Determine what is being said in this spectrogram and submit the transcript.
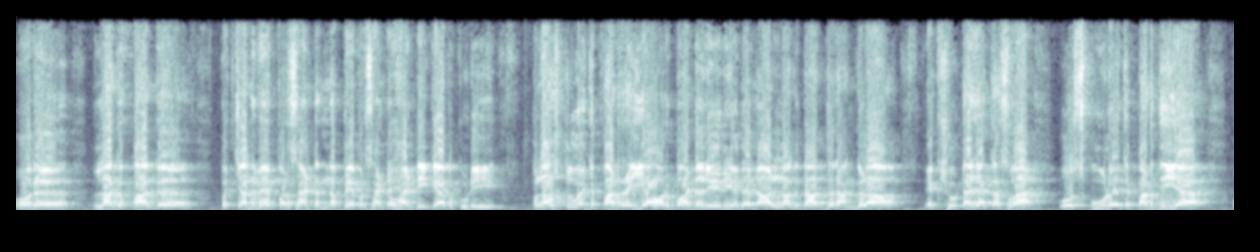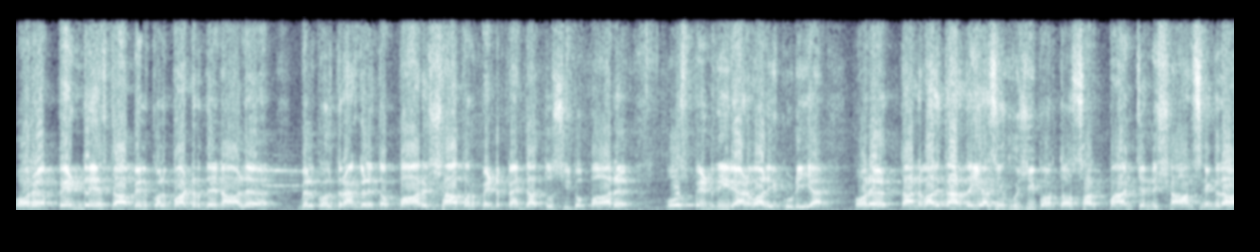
ਔਰ ਲਗਭਗ 95% 90% ਹੈਂਡੀਕੈਪ ਕੁੜੀ ਪਲੱਸ 2 ਵਿੱਚ ਪੜ ਰਹੀ ਆ ਔਰ ਬਾਰਡਰ ਏਰੀਆ ਦੇ ਨਾਲ ਲੱਗਦਾ ਦਰੰਗਲਾ। ਇੱਕ ਛੋਟਾ ਜਿਹਾ ਕਸਬਾ ਉਹ ਸਕੂਲ ਵਿੱਚ ਪੜ੍ਹਦੀ ਆ ਔਰ ਪਿੰਡ ਇਸ ਦਾ ਬਿਲਕੁਲ ਬਾਰਡਰ ਦੇ ਨਾਲ, ਬਿਲਕੁਲ ਦਰੰਗਲੇ ਤੋਂ ਪਾਰ, ਸ਼ਾਹਪੁਰ ਪਿੰਡ ਪੈਂਦਾ ਤੁਸੀਂ ਤੋਂ ਪਾਰ। ਉਸ ਪਿੰਡ ਦੀ ਰਹਿਣ ਵਾਲੀ ਕੁੜੀ ਆ ਔਰ ਧੰਨਵਾਦ ਕਰਦੇ ਹਾਂ ਅਸੀਂ ਖੁਸ਼ੀਪੁਰ ਤੋਂ ਸਰਪੰਚ ਨਿਸ਼ਾਨ ਸਿੰਘ ਦਾ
